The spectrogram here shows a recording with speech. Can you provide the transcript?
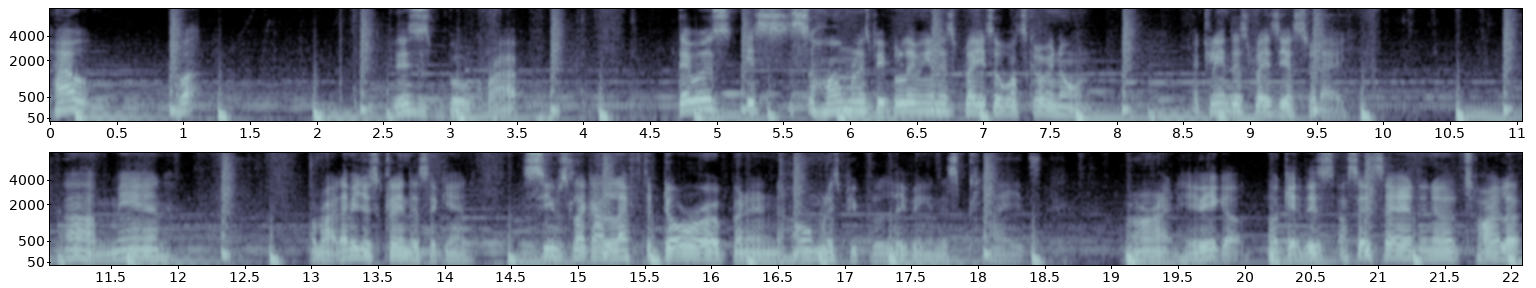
how what this is bullcrap there was is homeless people living in this place or what's going on? I cleaned this place yesterday. Oh man. Alright, let me just clean this again. Seems like I left the door open and homeless people living in this place. Alright, here we go. Okay, this as I said, you know, toilet.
